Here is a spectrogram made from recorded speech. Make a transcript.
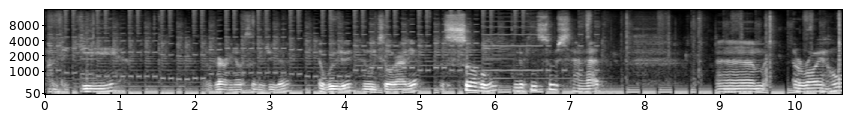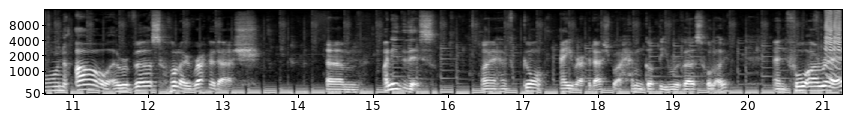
Pantiki. A very nice energy there. A Wooloo, who we saw earlier. A Sobble, looking so sad. Um, a Rhyhorn. Oh, a reverse holo Rapidash. Um, I needed this. I have got a Rapidash, but I haven't got the reverse holo. And for our rare,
